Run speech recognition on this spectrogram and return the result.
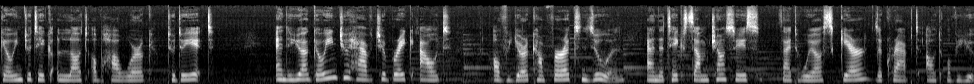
going to take a lot of hard work to do it, and you are going to have to break out of your comfort zone and take some chances that will scare the crap out of you。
